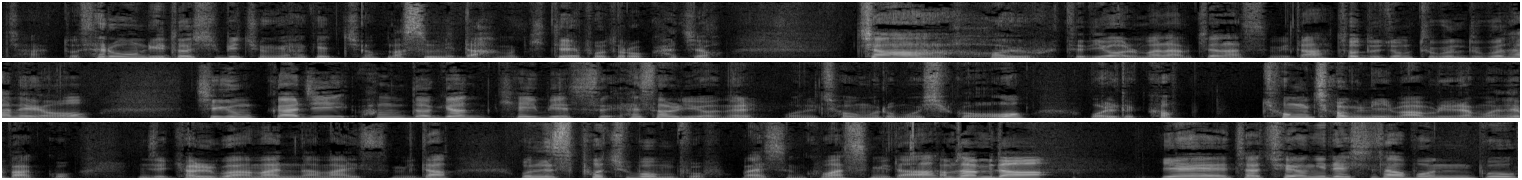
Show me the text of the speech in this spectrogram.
자, 또 새로운 리더십이 중요하겠죠. 맞습니다. 한번 기대해 보도록 하죠. 자, 어휴, 드디어 얼마 남지 않았습니다. 저도 좀 두근두근 하네요. 지금까지 황덕연 KBS 해설위원을 오늘 처음으로 모시고 월드컵 총정리 마무리를 한번 해봤고 이제 결과만 남아 있습니다. 오늘 스포츠본부 말씀 고맙습니다. 감사합니다. 예, 자 최영일의 시사본부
